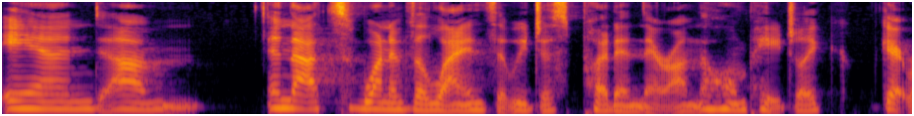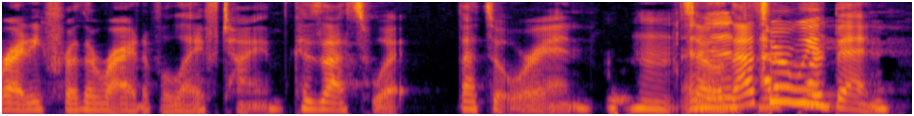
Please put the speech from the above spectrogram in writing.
And um and that's one of the lines that we just put in there on the homepage like get ready for the ride of a lifetime because that's what that's what we're in. Mm-hmm. So that's that where we've been.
